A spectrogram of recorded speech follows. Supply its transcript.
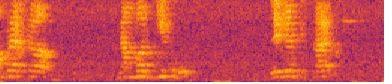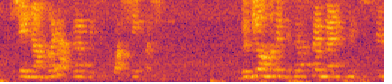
আমরা একটা নাম্বার দিয়ে দেবো। লেটেস্ট ডিসাইড সেই নাম্বারে আপনারা মেসেজ পাঠাতেই পারেন যদিও আমাদের disaster management system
